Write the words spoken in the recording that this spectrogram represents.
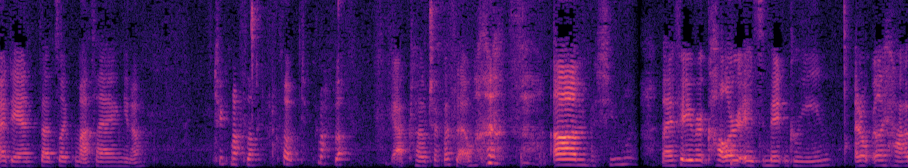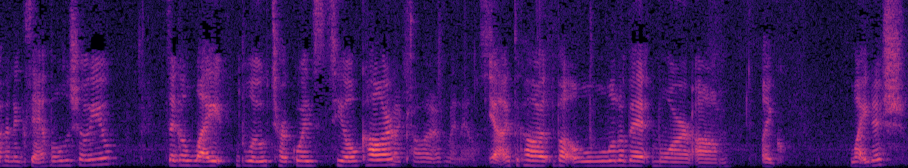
I dance. That's like my thing, you know. Check my flow. Flow, check my flow. Yeah, flow, check my flow. um, My shoe look. my favorite color is mint green. I don't really have an example to show you. It's like a light blue turquoise teal color. My color of my nails. Yeah, like the color, but a little bit more, um, like lightish.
